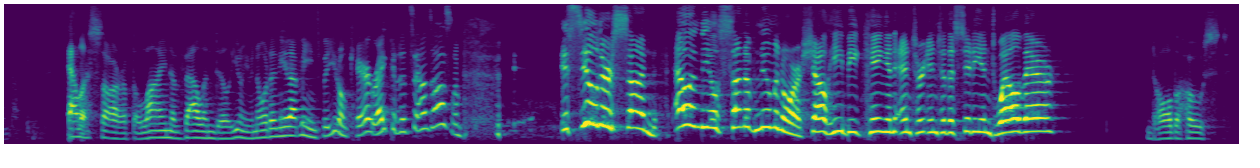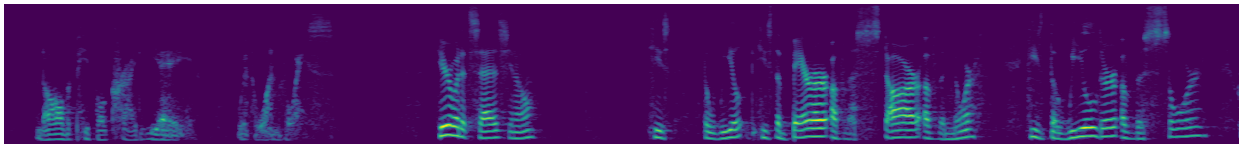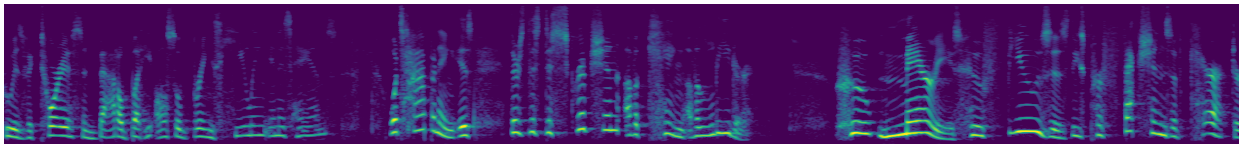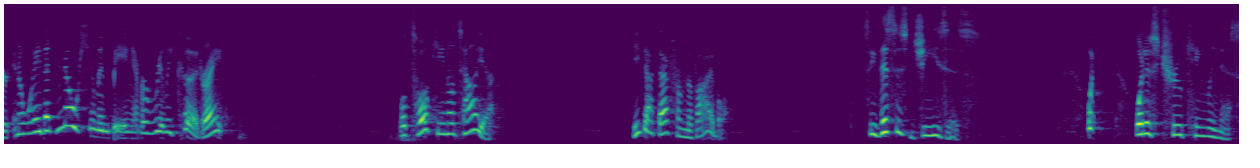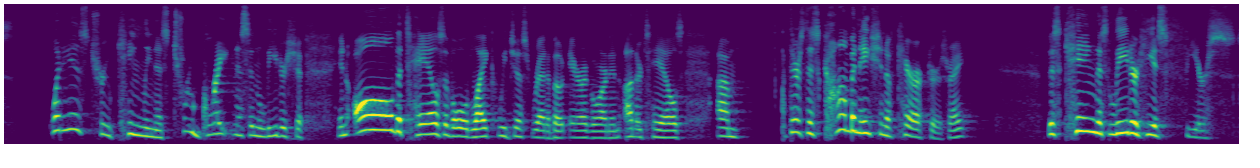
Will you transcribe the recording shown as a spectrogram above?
Elessar of the line of Valandil. You don't even know what any of that means, but you don't care, right? Because it sounds awesome. Isildur's son, Elendil, son of Numenor, shall he be king and enter into the city and dwell there? And all the host and all the people cried, Yea, with one voice. Hear what it says, you know? He's the wheel, he's the bearer of the star of the north. He's the wielder of the sword who is victorious in battle, but he also brings healing in his hands. What's happening is there's this description of a king, of a leader, who marries, who fuses these perfections of character in a way that no human being ever really could, right? Well, Tolkien will tell you. He got that from the Bible. See, this is Jesus. What, what is true kingliness? What is true kingliness, true greatness and leadership? In all the tales of old, like we just read about Aragorn and other tales, um, there's this combination of characters, right? This king, this leader, he is fierce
